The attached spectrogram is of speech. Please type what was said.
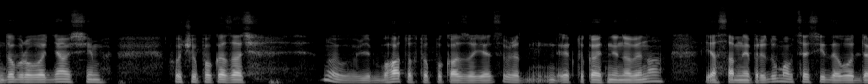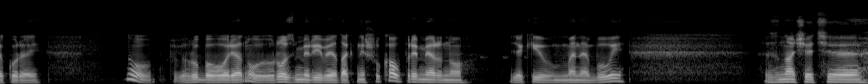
Доброго дня всім. Хочу показати. Ну, багато хто показує. Це вже, як то кажуть, не новина. Я сам не придумав це сідало для курей. Ну, грубо говоря, ну, розмірів я так не шукав примерно, які в мене були. Значить, е,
